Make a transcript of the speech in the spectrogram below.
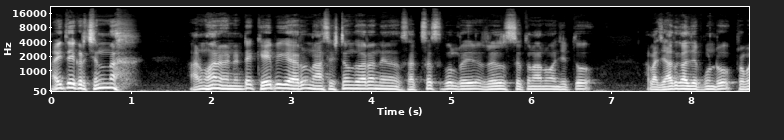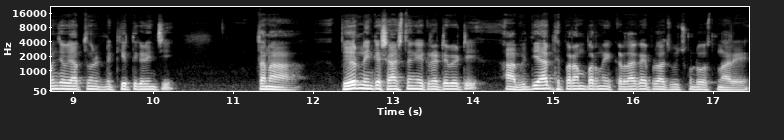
అయితే ఇక్కడ చిన్న అనుమానం ఏంటంటే కేపీ గారు నా సిస్టమ్ ద్వారా నేను సక్సెస్ఫుల్ రిజల్ట్స్ చెప్తున్నాను అని చెప్తూ అలా జాతకాలు చెప్పుకుంటూ ప్రపంచవ్యాప్తమైనటువంటి కీర్తి గడించి తన పేరుని ఇంకా శాశ్వతంగా ఇక్కడ ఎట్టబెట్టి ఆ విద్యార్థి పరంపరను ఇక్కడ దాకా ఇప్పుడు దాకా చూపించుకుంటూ వస్తున్నారే.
